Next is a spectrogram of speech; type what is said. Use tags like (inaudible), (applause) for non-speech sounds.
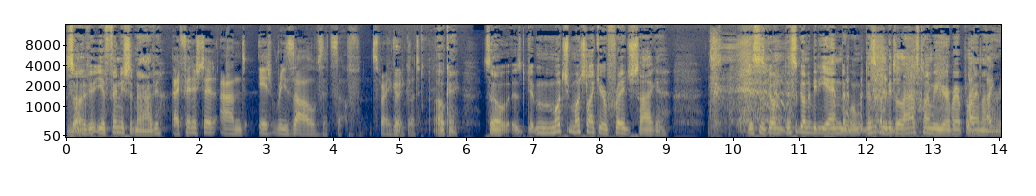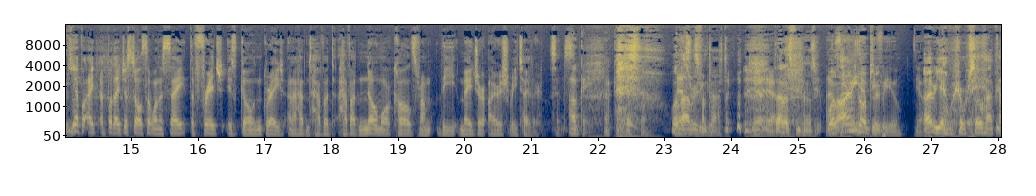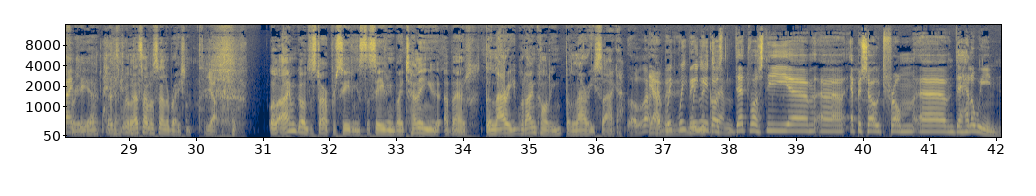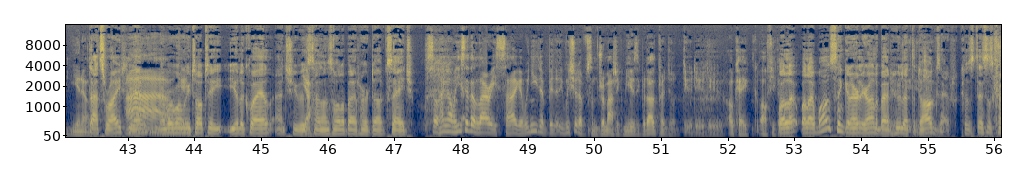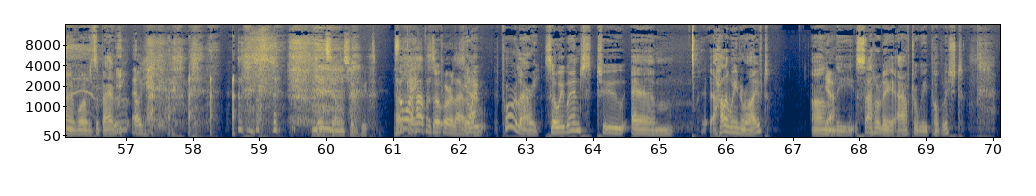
So have you, you've finished it now, have you? I finished it and it resolves itself. It's very, very Good. good. Okay. So much much like your fridge saga, this is going this is going to be the end. Of, this is going to be the last time we hear about Bly I- Manor. I- is yeah, it? but I, but I just also want to say the fridge is going great, and I hadn't have had, have had no more calls from the major Irish retailer since. Okay, okay, that's fine. Well, that's that is really fantastic. (laughs) Yeah, yeah. That is fantastic. I'm well, very I'm going happy to for you. Yeah. Uh, yeah, (laughs) we're so happy for you. you, Yeah, yeah. let's well, let's have a celebration. yeah. (laughs) Well, I'm going to start proceedings this evening by telling you about the Larry, what I'm calling the Larry saga. Well, Yeah, uh, we, we, we need because um, that was the um, uh, episode from um, the Halloween, you know. That's right. Yeah. Ah, Remember when we talked to Eula Quayle and she was Yeah. telling us all about her dog Sage? So hang on, when you say the Larry saga, we need a bit. We should have some dramatic music, but I'll print do do do. Okay, off you go. Well, uh, well, I was thinking earlier on about who let the dogs out because this is kind of what it's about. (laughs) okay. (laughs) That's also good. So what happened to poor Larry? So we, poor Larry. So we went to um, Halloween arrived on Yeah. the Saturday after we published,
